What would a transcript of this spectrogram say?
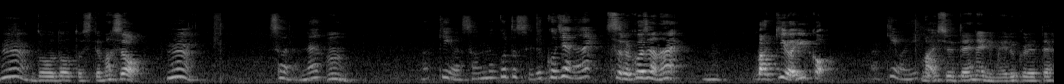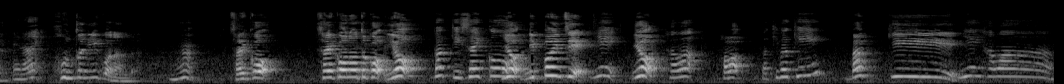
ら。うん。堂々としてましょう。ん。そうだねううん。バッキーはそんなことする子じゃない。する子じゃない。うん。バッキーはいい子。バッキーはいい子。毎週丁寧にメールくれて。偉い。本当にいい子なんだ。うん。最高最高の男。よ。バッキー最高。よ。日本一。イエイ。よ。ハワ。はわバキバキバッキイーエイハワ。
